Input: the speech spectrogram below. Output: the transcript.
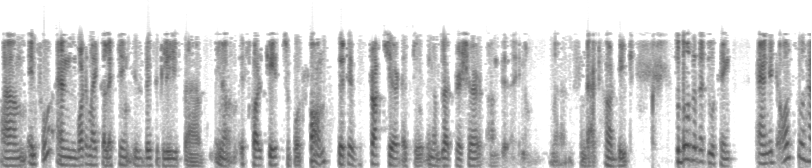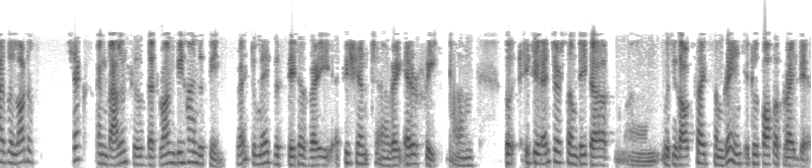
um, info and what am I collecting is basically, uh, you know, it's called case report form that is structured as to, you know, blood pressure, and, you know, uh, from that heartbeat. So those are the two things. And it also has a lot of checks and balances that run behind the scenes, right, to make this data very efficient, uh, very error-free. Um, so if you enter some data um, which is outside some range, it will pop up right there,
